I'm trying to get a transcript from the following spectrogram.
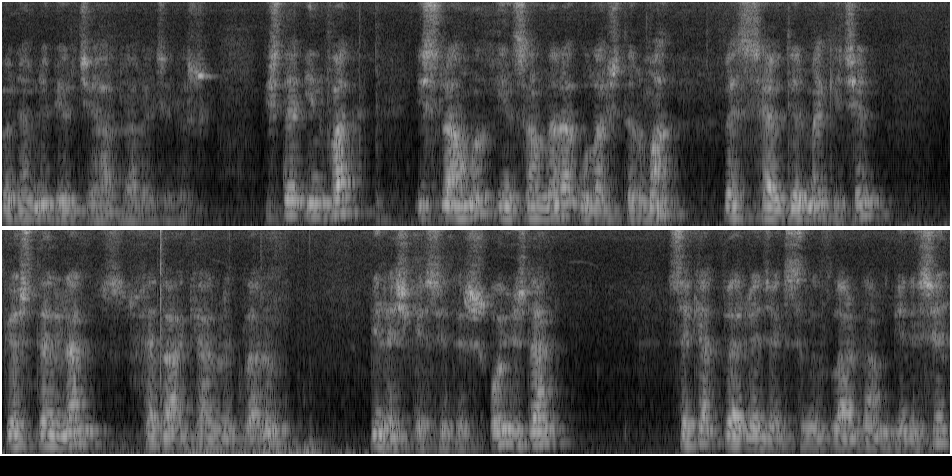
önemli bir cihat aracıdır. İşte infak, İslam'ı insanlara ulaştırma ve sevdirmek için gösterilen fedakarlıkların bileşkesidir. O yüzden zekat verilecek sınıflardan birisi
